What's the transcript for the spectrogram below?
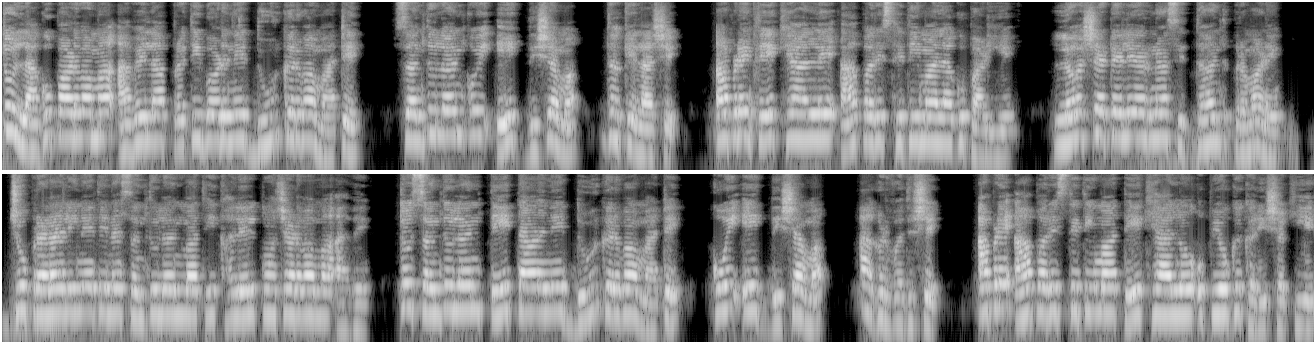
તો લાગુ પાડવામાં આવેલા પ્રતિબળને દૂર કરવા માટે સંતુલન કોઈ એક દિશામાં ધકેલાશે. આપણે તે ખ્યાલને આ પરિસ્થિતિમાં લાગુ પાડીએ. લ શેટેલિયરના સિદ્ધાંત પ્રમાણે, જો પ્રણાલીને તેના સંતુલનમાંથી ખલેલ પહોંચાડવામાં આવે, તો સંતુલન તે તાણને દૂર કરવા માટે કોઈ એક દિશામાં આગળ વધશે. આપણે આ પરિસ્થિતિમાં તે ખ્યાલનો ઉપયોગ કરી શકીએ.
